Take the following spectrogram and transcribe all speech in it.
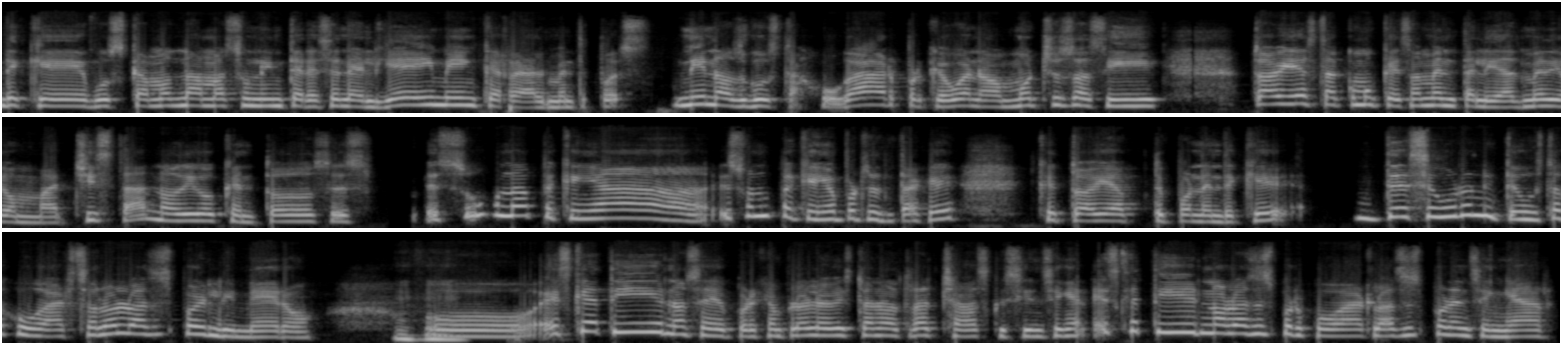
de que buscamos nada más un interés en el gaming, que realmente pues ni nos gusta jugar, porque bueno, muchos así, todavía está como que esa mentalidad medio machista, no digo que en todos es, es una pequeña, es un pequeño porcentaje que todavía te ponen de que de seguro ni te gusta jugar, solo lo haces por el dinero. O es que a ti, no sé, por ejemplo, lo he visto en otras chavas que sí enseñan, es que a ti no lo haces por jugar, lo haces por enseñar.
